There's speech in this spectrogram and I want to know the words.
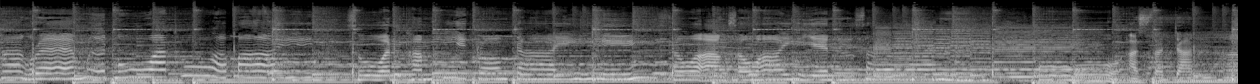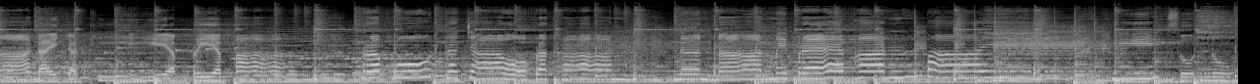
ข้างแรมมืดมัวทั่วไป วนธรรมที่ครองใจ สว่างสวายเย็นสันโอ้อัศจรรย์หาได้จะเทียบเปรียบปานพระพุทธเจ้าประทาน เนิ่นนานไม่แปรพันไปภิกษุหนุ่ม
